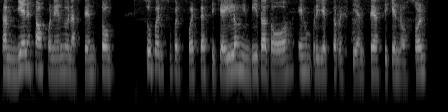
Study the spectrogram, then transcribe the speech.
también estamos poniendo un acento súper, súper fuerte, así que ahí los invito a todos. Es un proyecto reciente, así que no son,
